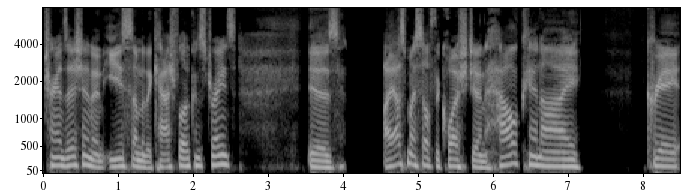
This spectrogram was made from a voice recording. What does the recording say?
transition and ease some of the cash flow constraints is I ask myself the question, how can I create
